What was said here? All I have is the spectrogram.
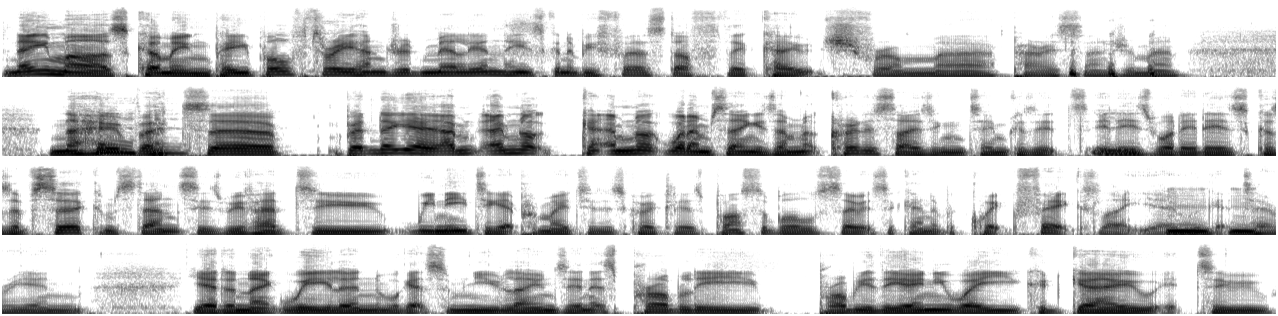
Neymar's coming, people. Three hundred million. He's going to be first off the coach from uh, Paris Saint Germain. no, but uh, but no, yeah. I'm I'm not I'm not. What I'm saying is I'm not criticizing the team because it's it Mm. is what it is because of circumstances. We've had to we need to get promoted as quickly as possible. So it's a kind of a quick fix. Like yeah, we'll get Mhm. Terry in, yeah Jedinak Whelan. We'll get some new loans in. It's probably probably the only way you could go it to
